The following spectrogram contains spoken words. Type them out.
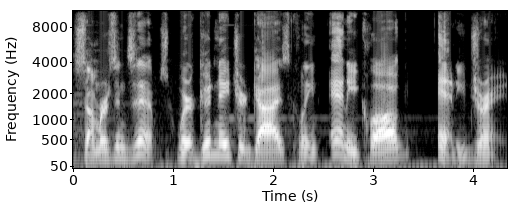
Summers and Zims, where good natured guys clean any clog, any drain.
